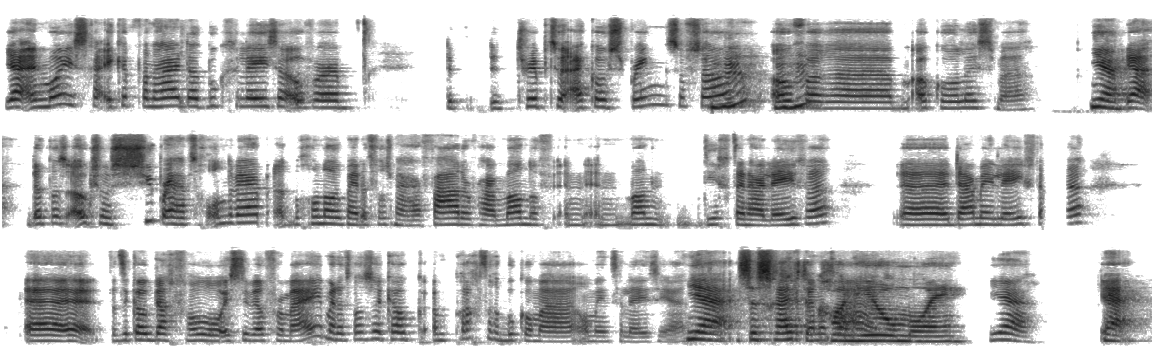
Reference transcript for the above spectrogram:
Ja, en mooi is, ik heb van haar dat boek gelezen over de, de trip to Echo Springs of zo. Mhm, Over eh, alcoholisme. Ja, Ja, dat was ook zo'n super heftig onderwerp. En dat begon ook mee dat volgens mij haar vader of haar man of een, een man dicht in haar leven eh, daarmee leefde. Eh, dat ik ook dacht van, oh, is dit wel voor mij? Maar dat was ook, ook een prachtig boek om, eh, om in te lezen, ja. ja ze schrijft ook gewoon heel mooi. Ja, Ja.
